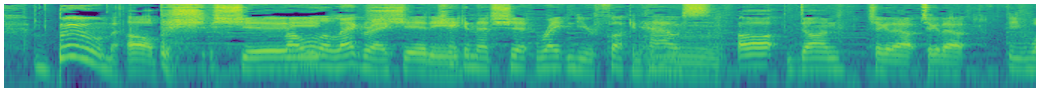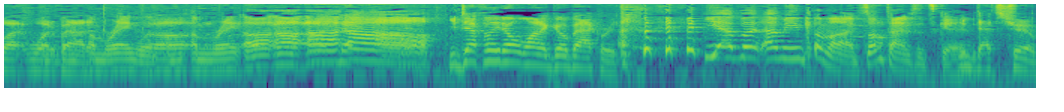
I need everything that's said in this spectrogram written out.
Boom! Oh, psh, shitty. Raul Allegre Shitty. kicking that shit right into your fucking house. Mm. Oh, done. Check it out. Check it out. What? What about it? I'm it? wrangling. Uh, I'm, I'm wrang. Uh, uh, uh, no. oh. You definitely don't want to go backwards. Yeah, but I mean, come on. Sometimes it's good. That's true.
